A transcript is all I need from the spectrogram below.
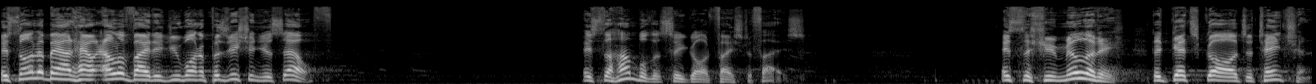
It's not about how elevated you want to position yourself. It's the humble that see God face to face. It's the humility that gets God's attention.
